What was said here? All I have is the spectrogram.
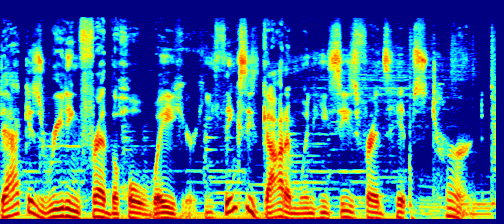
Dak is reading Fred the whole way here. He thinks he's got him when he sees Fred's hips turned.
